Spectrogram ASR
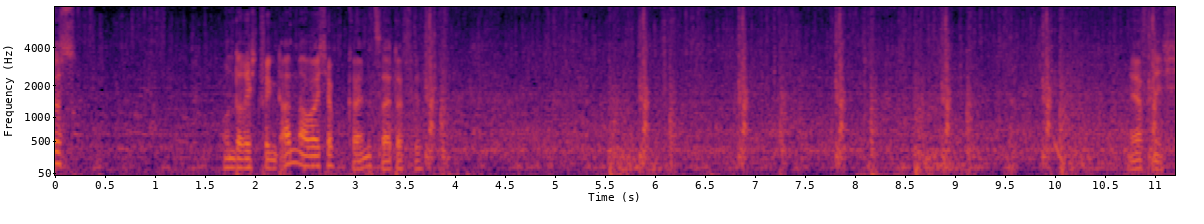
Tschüss. Unterricht fängt an, aber ich habe keine Zeit dafür. Nerv nicht.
